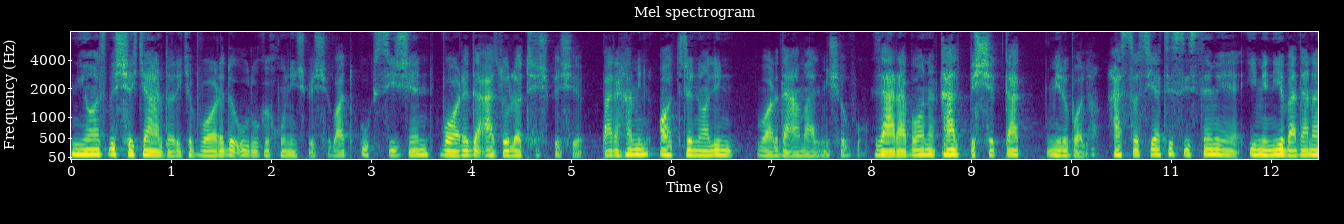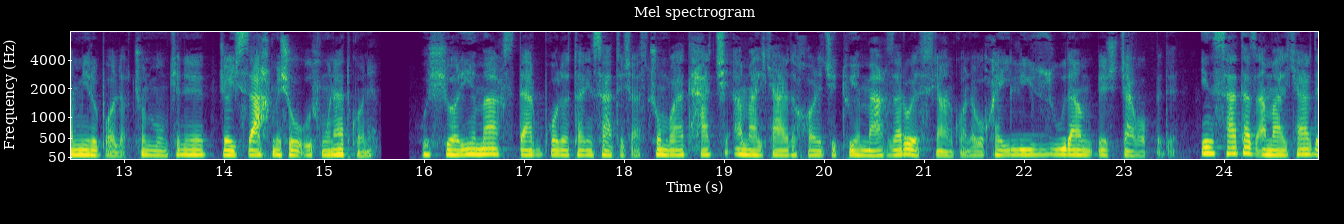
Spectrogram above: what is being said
نیاز به شکر داره که وارد عروق خونیش بشه. باید اکسیژن وارد عضلاتش بشه. برای همین آدرنالین وارد عمل میشه و ضربان قلب به شدت میره بالا. حساسیت سیستم ایمنی بدنم میره بالا. چون ممکنه جایی زخم بشه و عفونت کنه. هوشیاری مغز در بالاترین سطحش است. چون باید هرچی عمل کرده خارجی توی مغز رو اسکن کنه و خیلی زودم بهش جواب بده. این سطح از عملکرد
